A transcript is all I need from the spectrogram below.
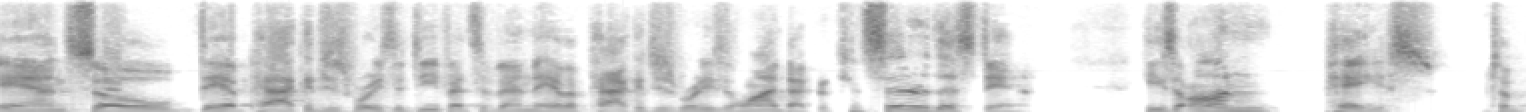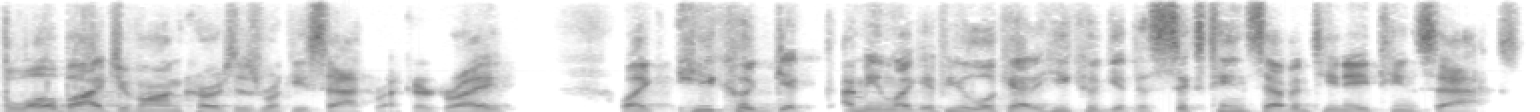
And so they have packages where he's a defensive end, they have a packages where he's a linebacker. Consider this, Dan. He's on pace to blow by Jevon Kearse's rookie sack record, right? Like he could get, I mean, like if you look at it, he could get to 16, 17, 18 sacks.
